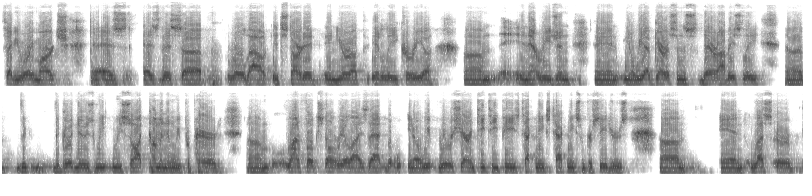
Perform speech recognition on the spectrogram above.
February, March, as as this uh, rolled out, it started in Europe, Italy, Korea, um, in that region. And, you know, we have garrisons there, obviously. Uh, the, the good news, we, we saw it coming and we prepared. Um, a lot of folks don't realize that, but, you know, we, we were sharing TTPs, techniques, techniques, and procedures. Um, and less or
